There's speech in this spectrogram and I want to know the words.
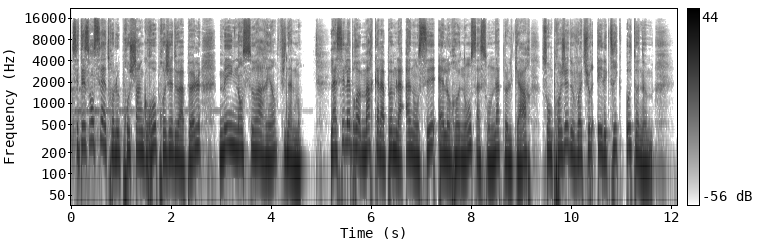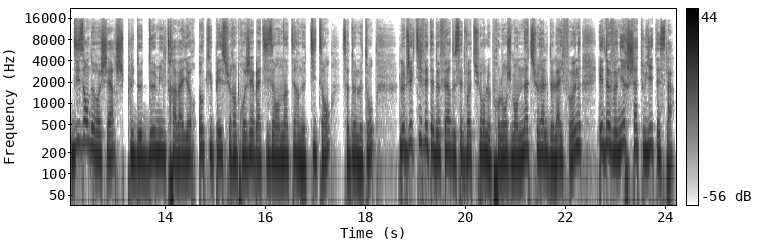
C'était censé être le prochain gros projet de Apple, mais il n'en sera rien finalement. La célèbre marque à la pomme l'a annoncé, elle renonce à son Apple Car, son projet de voiture électrique autonome. Dix ans de recherche, plus de 2000 travailleurs occupés sur un projet baptisé en interne Titan, ça donne le ton. L'objectif était de faire de cette voiture le prolongement naturel de l'iPhone et de venir chatouiller Tesla.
